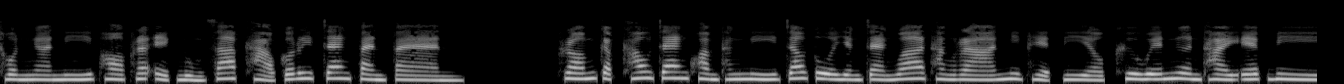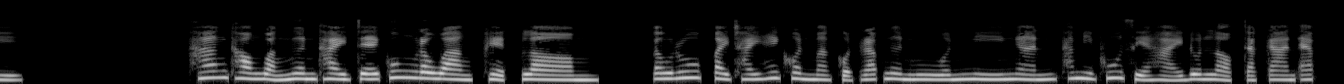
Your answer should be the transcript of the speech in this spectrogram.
ชนงานนี้พอพระเอกหนุ่มทราบข่าวก็รีบแจ้งแฟนๆพร้อมกับเข้าแจ้งความทั้งนี้เจ้าตัวยังแจ้งว่าทางร้านมีเพจเดียว คือเว้นเงินไทย FB ห้างทองหวังเงินไทยเจ๊กุ้งระวังเพจปลอม เอารูปไปใช้ให้คนมากดรับเงินงวนงี้งั้น ถ้ามีผู้เสียหายโดนหลอกจากการแอป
